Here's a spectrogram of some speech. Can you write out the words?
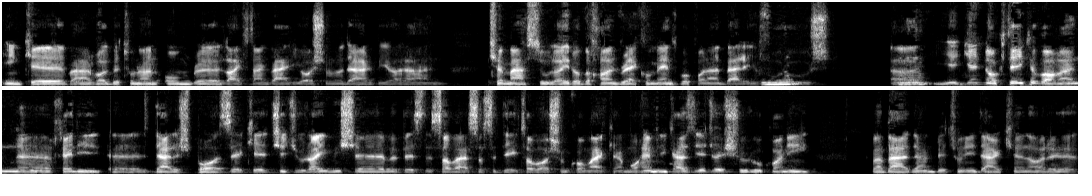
اینکه به هر حال بتونن عمر lifetime value هاشون رو در بیارن چه محصولایی رو بخوان recommend بکنن برای فروش. یه نکته ای که واقعا خیلی درش بازه که چه جورایی میشه به business ها بر اساس data باشون کمک کرد مهم اینه که از یه جای شروع کنی و بعدا بتونی در کنار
